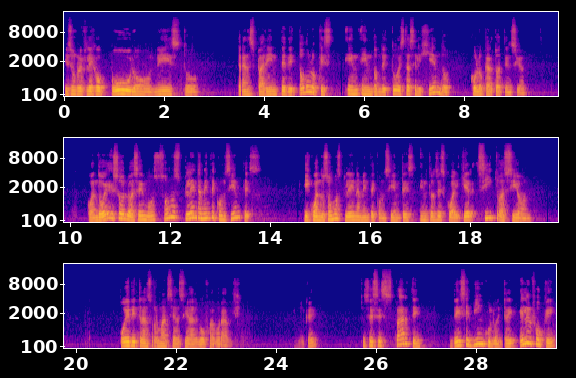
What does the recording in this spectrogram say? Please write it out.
Es un reflejo puro, honesto, transparente de todo lo que es en, donde tú estás eligiendo colocar tu atención. Cuando eso lo hacemos, somos plenamente conscientes. Y cuando somos plenamente conscientes, entonces cualquier situación puede transformarse hacia algo favorable. ¿Ok? Entonces es parte de ese vínculo entre el enfoque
